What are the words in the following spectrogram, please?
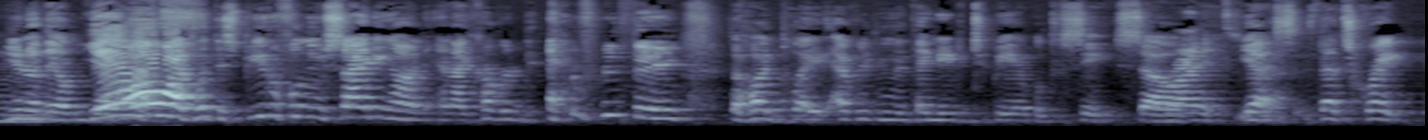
panel. You know, they'll, yeah. oh, I put this beautiful new siding on, and I covered everything, the HUD plate, everything that they needed to be able to see. So, Right. yes, that's great.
